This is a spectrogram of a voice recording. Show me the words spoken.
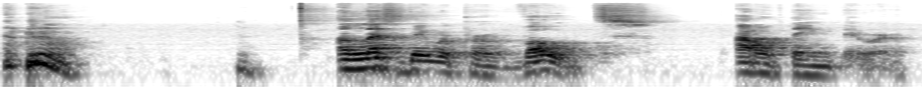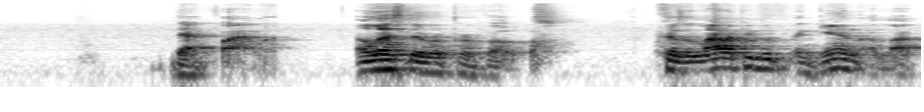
unless they were provoked, I don't think they were that violent. Unless they were provoked. Because a lot of people, again, a lot,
